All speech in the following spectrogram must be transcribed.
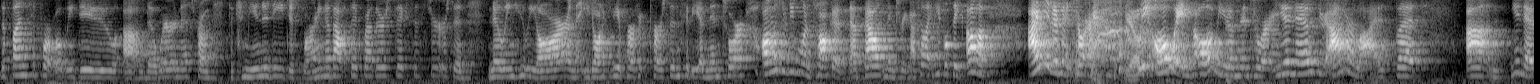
the funds support what we do, um, the awareness from the community, just learning about Big Brothers, Big Sisters, and knowing who we are, and that you don't have to be a perfect person to be a mentor. Almost don't even want to talk about mentoring. I feel like people think, oh, I need a mentor. Yep. we always all need a mentor, you know, throughout our lives. But, um, you know,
